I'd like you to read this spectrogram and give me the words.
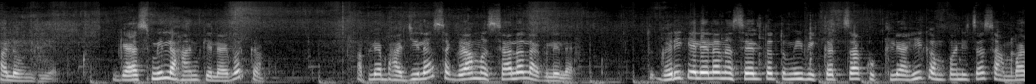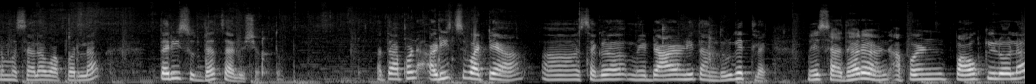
हलवून घेऊयात. गॅस मी लहान केला आहे बरं का. आपल्या भाजीला सगळा मसाला लागलेला आहे. घरी केलेला नसेल तर तुम्ही विकतचा कुठल्याही कंपनीचा सांबार मसाला वापरला तरीसुद्धा चालू शकतो. आता आपण अडीच वाट्या सगळं म्हणजे डाळ आणि तांदूळ घेतला आहे म्हणजे साधारण आपण पाव किलोला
